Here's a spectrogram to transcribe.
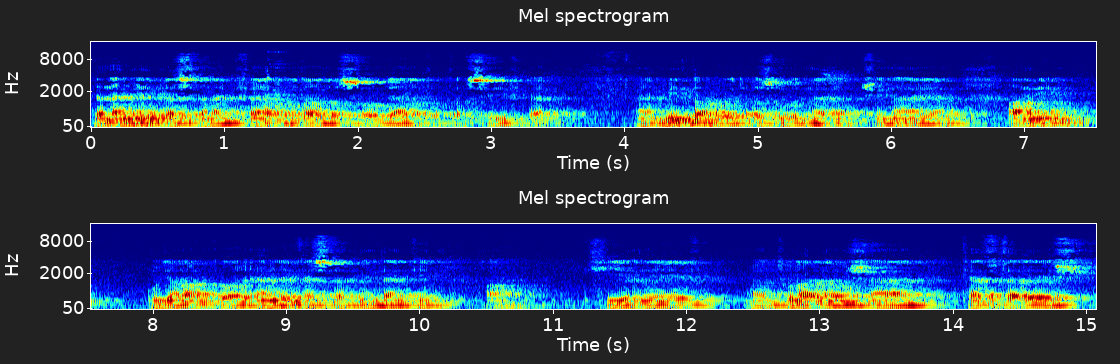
de nem ébresztenek fel odaadó szolgálatot a szívbe, mind ahogy az Úr neve csinálja. Ami ugyanakkor emlékeztet mindenki a hírnév, a tulajdonság, kettelés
